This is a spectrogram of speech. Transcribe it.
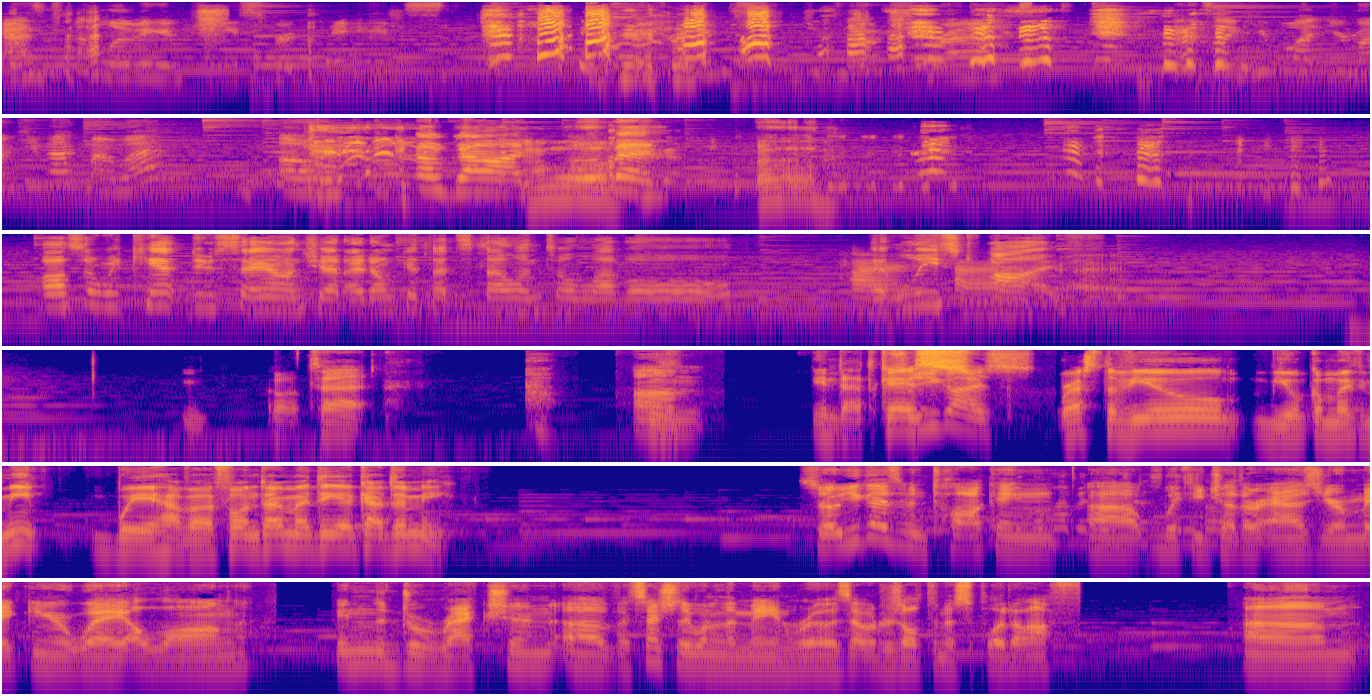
Has been living in peace for days. Just no stress. It's like, you want your monkey back? My what? Oh, Oh God, Oh. Ruben. Ugh. Also, we can't do seance yet. I don't get that spell until level. At least five. Got that. Um, In that so case, you guys, rest of you, you come with me. We have a fun time at the academy. so you guys have been talking uh, with each other as you're making your way along in the direction of essentially one of the main roads that would result in a split off. Um,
